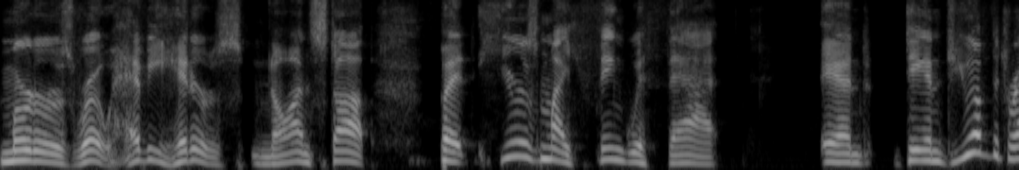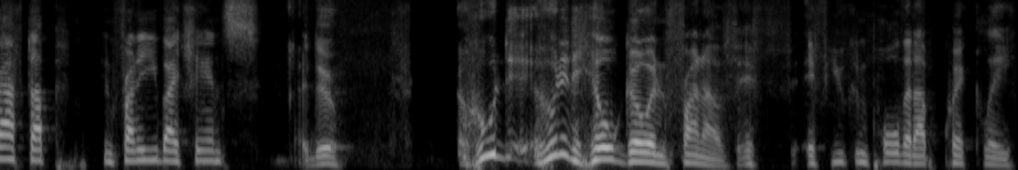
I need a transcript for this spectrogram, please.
murderers row, heavy hitters nonstop. But here's my thing with that. And Dan, do you have the draft up in front of you by chance? I do who who did Hill go in front of? If if you can pull that up quickly.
